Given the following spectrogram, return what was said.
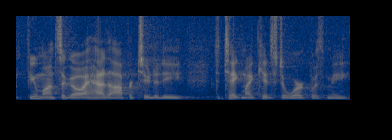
a few months ago, I had the opportunity to take my kids to work with me.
